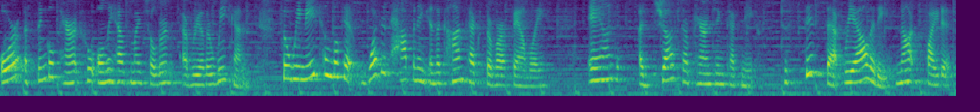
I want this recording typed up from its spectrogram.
or a single parent who only has my children every other weekend. So we need to look at what is happening in the context of our family and adjust our parenting techniques to fit that reality, not fight it.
